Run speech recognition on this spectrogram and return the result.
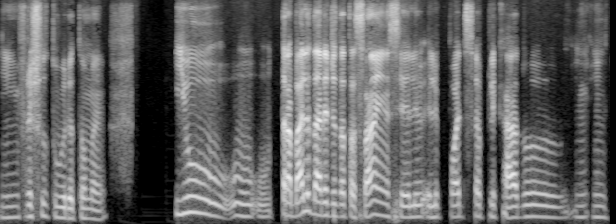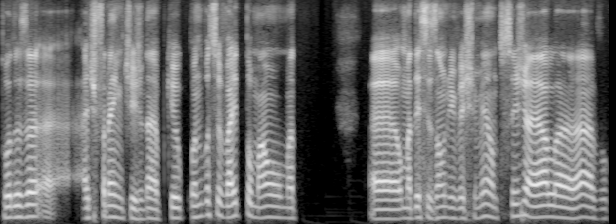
e infraestrutura também. E o, o, o, trabalho da área de data science ele, ele pode ser aplicado em, em todas a, as frentes, né? Porque quando você vai tomar uma é, uma decisão de investimento, seja ela, ah, vou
